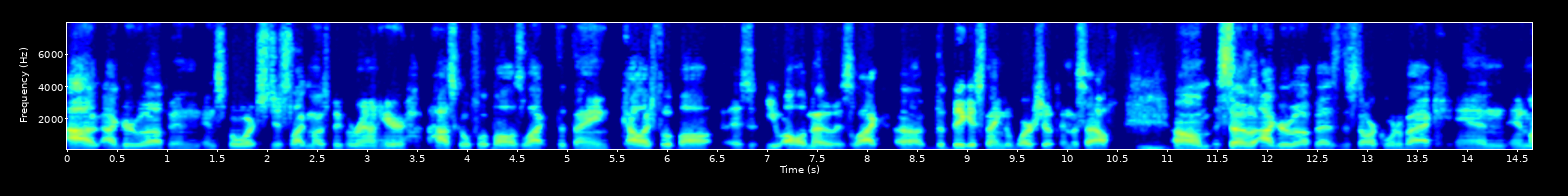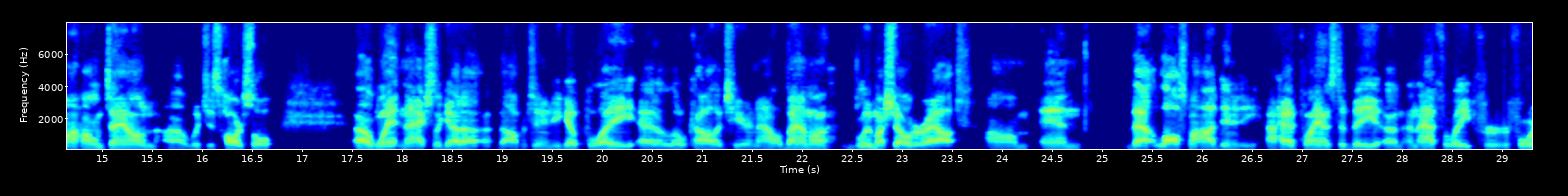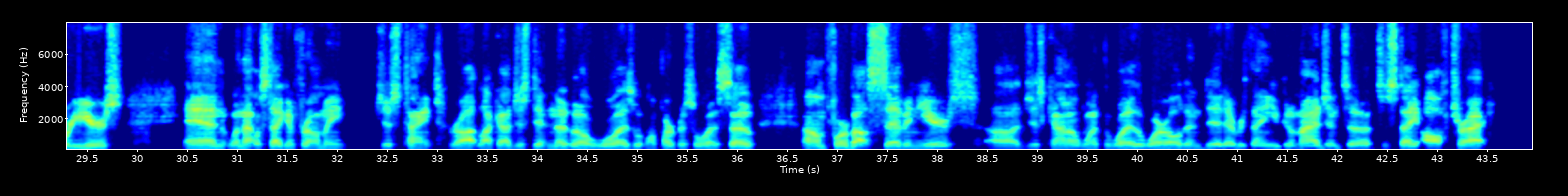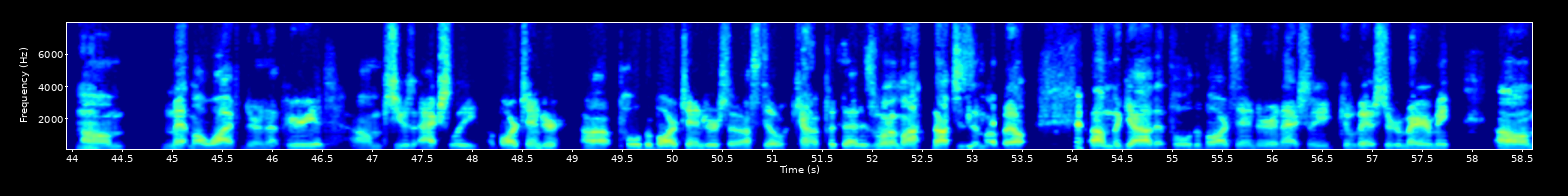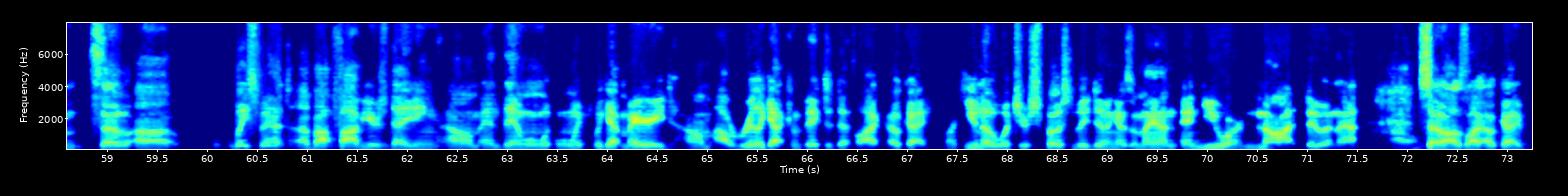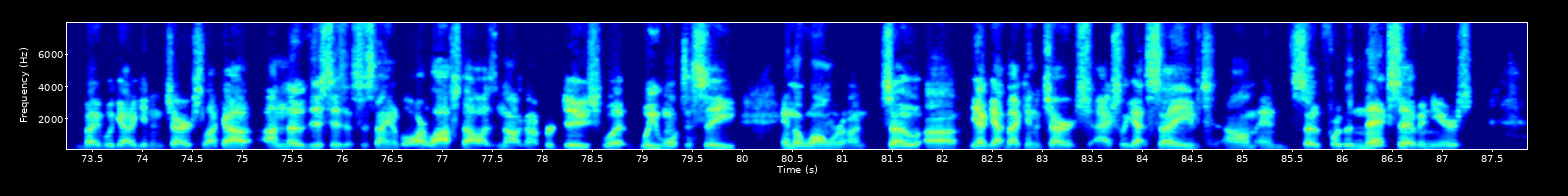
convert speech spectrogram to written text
I, I grew up in, in sports just like most people around here. High school football is like the thing. College football, as you all know, is like uh, the biggest thing to worship in the South. Mm. Um, so I grew up as the star quarterback in in my hometown, uh, which is Hartselle. Uh, went and actually got a, the opportunity to go play at a little college here in Alabama. Blew my shoulder out, um, and that lost my identity. I had plans to be an, an, athlete for four years. And when that was taken from me, just tanked, right? Like I just didn't know who I was, what my purpose was. So um, for about seven years, uh, just kind of went the way of the world and did everything you can imagine to, to stay off track. Mm. Um, met my wife during that period. Um, she was actually a bartender uh, pulled the bartender, so I still kind of put that as one of my notches in my belt. I'm the guy that pulled the bartender and actually convinced her to marry me. Um, so uh, we spent about five years dating, um, and then when we, when we, we got married, um, I really got convicted that like, okay, like you know what you're supposed to be doing as a man, and you are not doing that. So I was like, okay, babe, we got to get in church. Like I, I know this isn't sustainable. Our lifestyle is not going to produce what we want to see in the long run. So, uh, yeah, got back into church, actually got saved. Um, and so for the next seven years,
